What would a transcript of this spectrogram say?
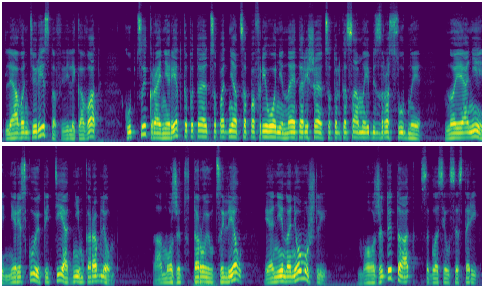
Для авантюристов великоват. Купцы крайне редко пытаются подняться по Фрионе, на это решаются только самые безрассудные. Но и они не рискуют идти одним кораблем. А может, второй уцелел, и они на нем ушли? Может и так, согласился старик.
